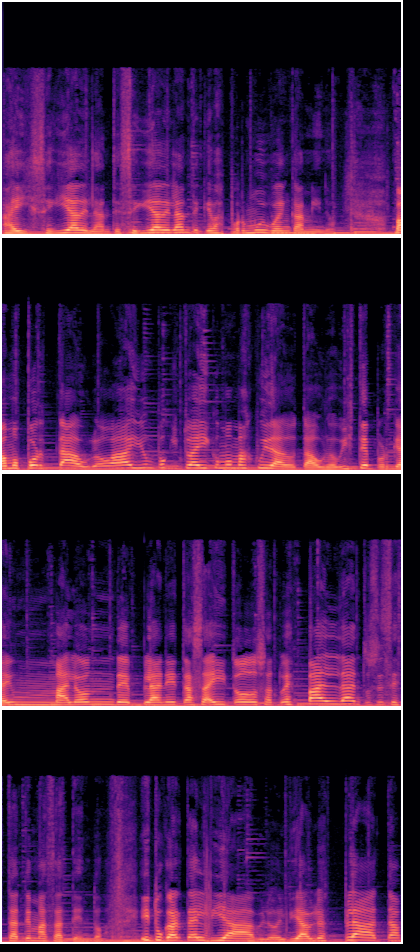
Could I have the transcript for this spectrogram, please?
ahí, seguí adelante, seguí adelante que vas por muy buen camino. Vamos por Tauro. Hay un poquito ahí como más cuidado, Tauro, ¿viste? Porque hay un malón de planetas ahí todos a tu espalda, entonces estate más atento. Y tu carta el diablo. El diablo es plata.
